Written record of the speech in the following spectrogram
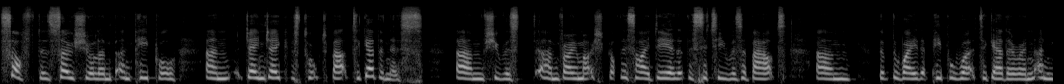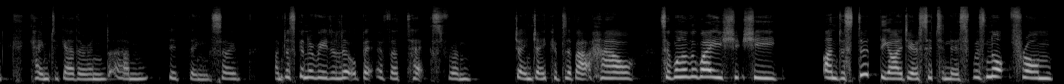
soft, as social and, and people, um, Jane Jacobs talked about togetherness. Um, she was um, very much got this idea that the city was about um, the, the, way that people worked together and, and came together and um, did things. So I'm just going to read a little bit of a text from Jane Jacobs about how. So one of the ways she, she understood the idea of cityness was not from,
